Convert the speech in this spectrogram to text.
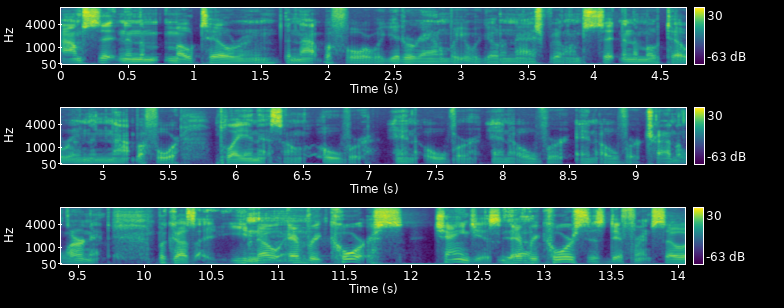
I'm sitting in the motel room the night before we get around. We, we go to Nashville. I'm sitting in the motel room the night before, playing that song over and over and over and over, trying to learn it because uh, you know every course changes. Yeah. Every course is different, so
